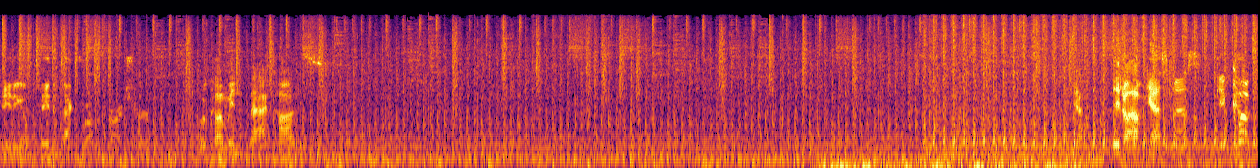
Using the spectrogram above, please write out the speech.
Baiting him, baiting back to us, barge here. We're coming back, Hans. Yeah, They don't have gas masks. Get cooked.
